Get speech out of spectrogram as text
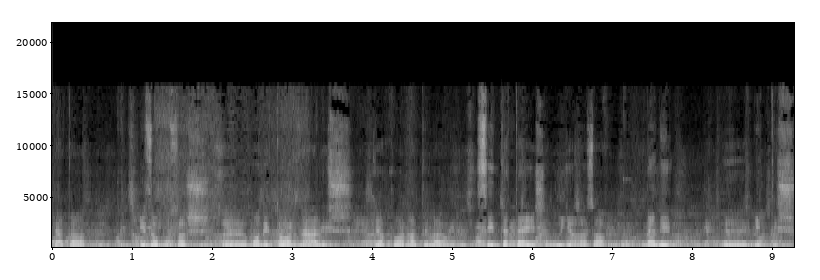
Tehát a izobuszos monitornál is gyakorlatilag szinte teljesen ugyanaz a menü. Itt is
